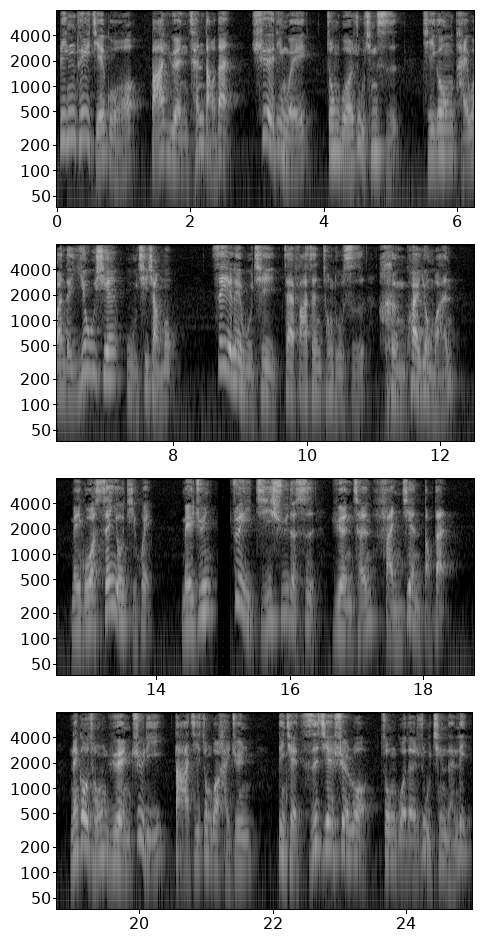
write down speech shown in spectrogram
兵推结果把远程导弹确定为中国入侵时提供台湾的优先武器项目，这一类武器在发生冲突时很快用完。美国深有体会，美军最急需的是远程反舰导弹，能够从远距离打击中国海军，并且直接削弱中国的入侵能力。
